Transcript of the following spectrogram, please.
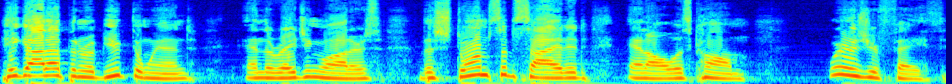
He got up and rebuked the wind and the raging waters. The storm subsided, and all was calm. Where is your faith?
